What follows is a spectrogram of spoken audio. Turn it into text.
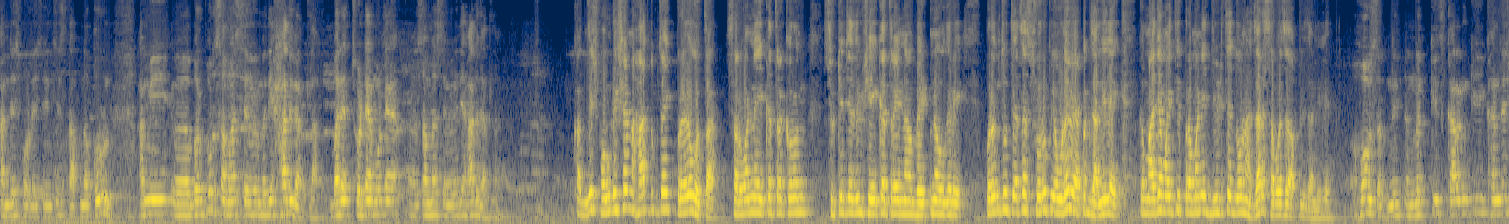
खानदेश फाउंडेशनची स्थापना करून आम्ही भरपूर समाजसेवेमध्ये हात घातला. बऱ्याच छोट्या मोठ्या समाजसेवेमध्ये हात घातला. खानदेश फाउंडेशन हा तुमचा एक प्रयोग होता. सर्वांना एकत्र करून सुट्टीच्या दिवशी एकत्र येणं भेटणं वगैरे. परंतु त्याचं स्वरूप एवढं व्यापक झालेलं आहे की माझ्या माहितीप्रमाणे दीड ते दोन हजार सभासद आपले झालेले आहेत. हो सर नक्कीच. कारण की खानदेश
